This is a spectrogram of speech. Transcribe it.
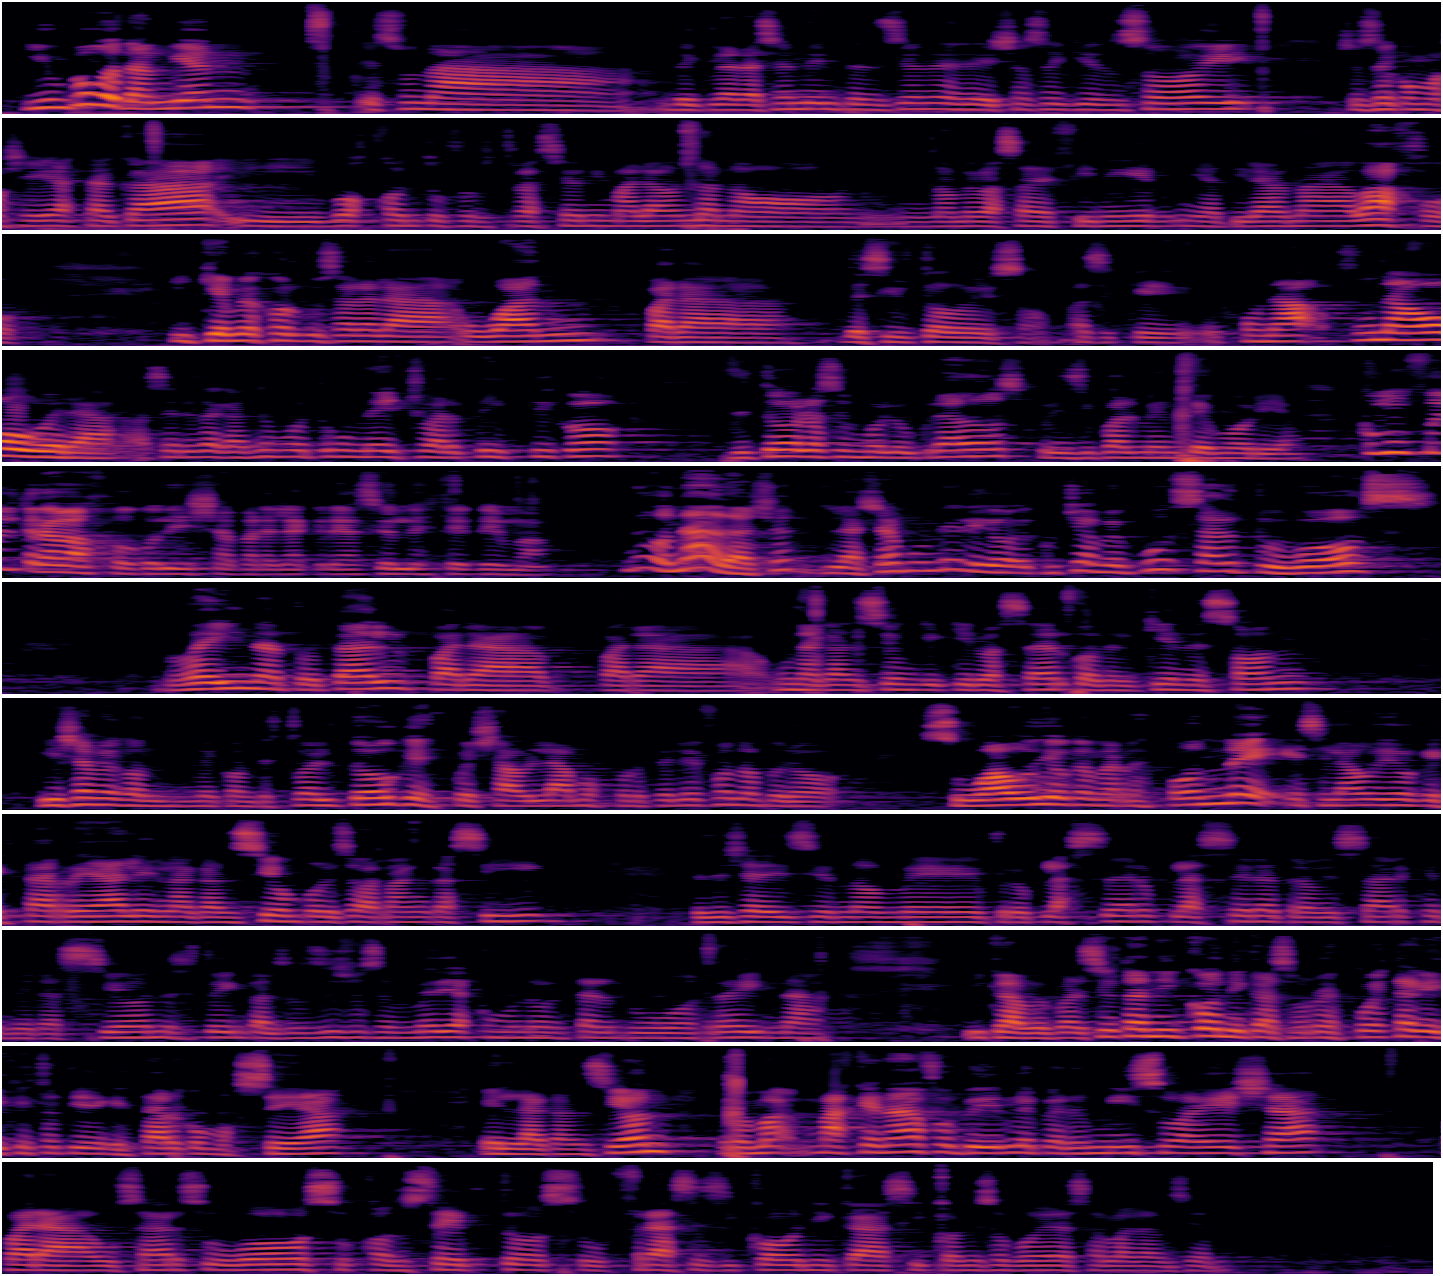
Y un poco también es una declaración de intenciones de yo sé quién soy, yo sé cómo llegué hasta acá y vos con tu frustración y mala onda no, no me vas a definir ni a tirar nada abajo. Y qué mejor que usar a la One para decir todo eso. Así que fue una, fue una obra hacer esa canción, fue todo un hecho artístico de todos los involucrados, principalmente Moria. ¿Cómo fue el trabajo con ella para la creación de este tema? No, nada, yo la llamo un día y le digo, escucha, ¿me puedo usar tu voz, reina total, para, para una canción que quiero hacer con el quiénes son? Y ella me, me contestó al toque, después ya hablamos por teléfono, pero su audio que me responde es el audio que está real en la canción, por eso arranca así. Es ella diciéndome, pero placer, placer atravesar generaciones, estoy en calzoncillos en medias, como no voy a estar en tu voz, reina? Y claro, me pareció tan icónica su respuesta que dije, esto tiene que estar como sea en la canción, pero ma- más, que nada fue pedirle permiso a ella para usar su voz, sus conceptos, sus frases icónicas y con eso poder hacer la canción.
